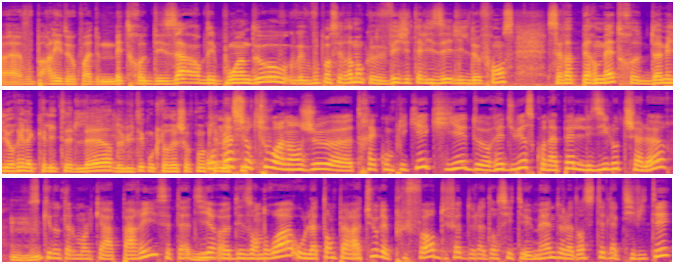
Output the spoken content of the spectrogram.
Euh, vous parlez de quoi? De mettre des arbres, des points d'eau, vous, pensez vraiment que végétaliser l'île de France, ça va permettre d'améliorer la qualité de l'air, de lutter contre le réchauffement On a climatique? surtout un enjeu euh, très compliqué qui est de réduire ce qu'on appelle les îlots de chaleur, Mhm. ce qui est notamment le cas à Paris, c'est-à-dire euh, des endroits où la température est plus forte du fait de la densité humaine, de la densité de l'activité.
